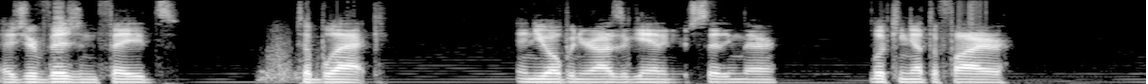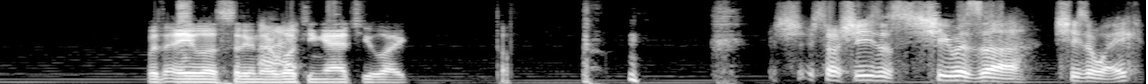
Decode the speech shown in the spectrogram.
As your vision fades to black, and you open your eyes again, and you're sitting there, looking at the fire, with Ayla sitting there Alright. looking at you like, Sh- So she's a, she was uh she's awake.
